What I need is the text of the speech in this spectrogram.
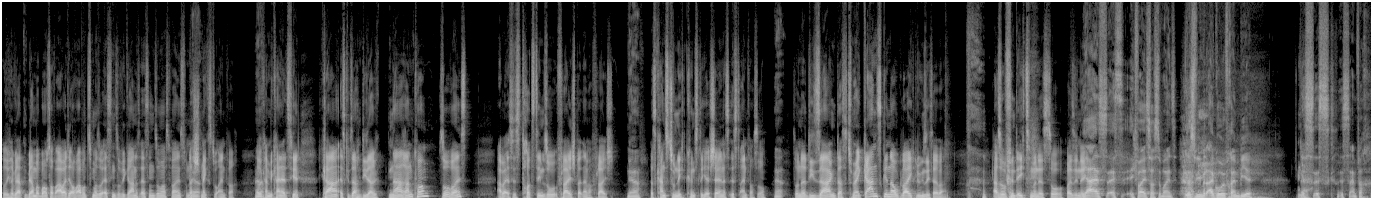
So, ich, wir, hatten, wir haben bei uns auf Arbeit ja auch ab und zu mal so Essen, so veganes Essen und sowas, weißt du? Und das Ja. schmeckst du einfach. Also Ja. kann mir keiner erzählen. Klar, es gibt Sachen, die da nah rankommen, so weißt. Aber es ist trotzdem so, Fleisch bleibt einfach Fleisch. Ja, Das kannst du nicht künstlich erstellen, es ist einfach so. ja. So, ne, die sagen, das schmeckt ganz genau gleich, lügen sich selber an. Also finde ich zumindest so, weiß ich nicht. Ja, es, es, ich weiß, was du meinst. Das ist wie mit alkoholfreiem Bier. Es ist, ist einfach.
